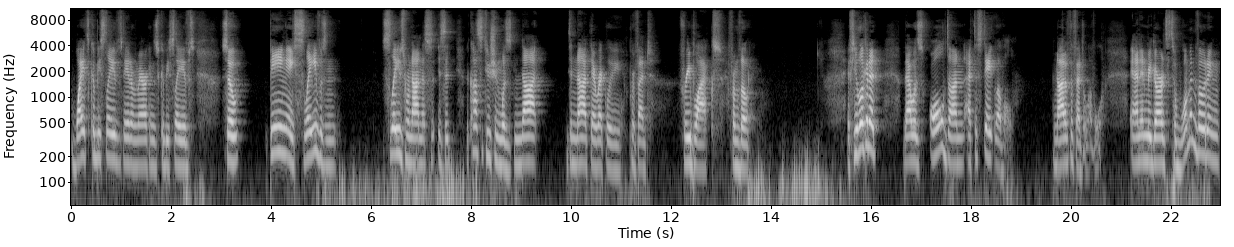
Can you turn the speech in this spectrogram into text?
whites could be slaves, Native Americans could be slaves. So, being a slave was slaves were not necessarily. Is it the Constitution was not did not directly prevent free blacks from voting. If you look at it, that was all done at the state level, not at the federal level. And in regards to woman voting,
